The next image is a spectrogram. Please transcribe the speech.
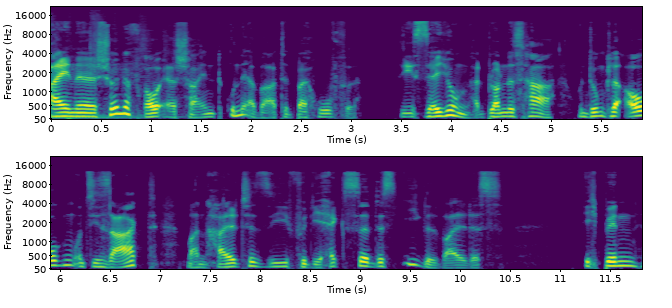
Eine schöne Frau erscheint unerwartet bei Hofe. Sie ist sehr jung, hat blondes Haar und dunkle Augen, und sie sagt, man halte sie für die Hexe des Igelwaldes. Ich bin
